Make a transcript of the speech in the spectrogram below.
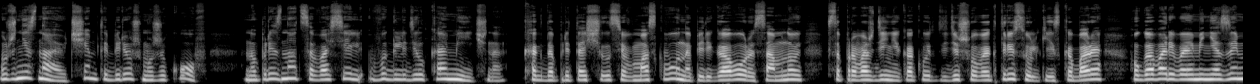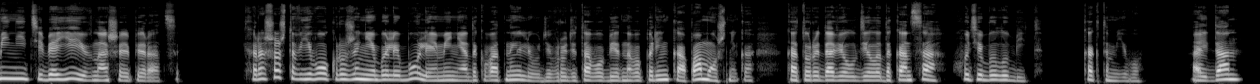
Уж не знаю, чем ты берешь мужиков, но, признаться, Василь выглядел комично, когда притащился в Москву на переговоры со мной в сопровождении какой-то дешевой актрисульки из кабаре, уговаривая меня заменить тебя ею в нашей операции. Хорошо, что в его окружении были более-менее адекватные люди, вроде того бедного паренька, помощника, который довел дело до конца, хоть и был убит. Как там его? Айдан?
